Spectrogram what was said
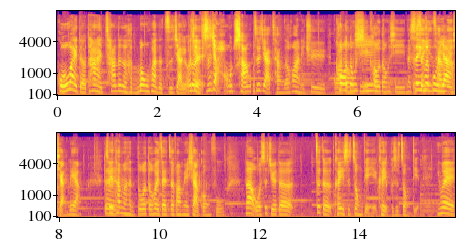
国外的他还擦那个很梦幻的指甲油，而且指甲好长。指甲长的话，你去抠东西、抠东西，那个声音才会响亮。所以他们很多都会在这方面下功夫。那我是觉得这个可以是重点，也可以不是重点。因为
